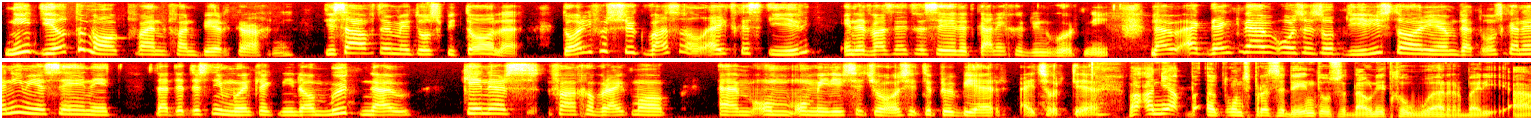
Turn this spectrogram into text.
nie deel te maak van van beerdkrag nie. Dieselfde met hospitale. Daardie versoek was al uitgestuur en dit was net gesê dit kan nie gedoen word nie. Nou ek dink nou ons is op hierdie stadium dat ons kan nou nie meer sê net dat dit is nie moontlik nie. Daar moet nou kenners van gebruik maak um, om om hierdie situasie te probeer uitsorteer. Maar Anja, ons president, ons het nou net gehoor by die uh,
